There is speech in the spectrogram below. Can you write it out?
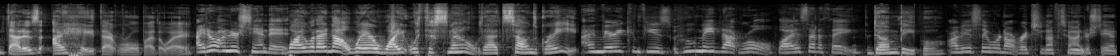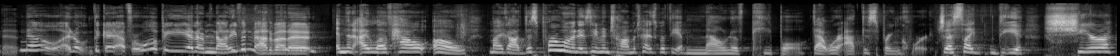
That is, I hate that rule, by the way. I don't understand it. Why would I not wear white with the snow? That sounds great. I'm very confused. Who made that rule? Why is that a thing? Dumb people. Obviously, we're not rich enough to understand it. No, I don't think I ever will be, and I'm not even mad about it. And then I love how, oh my God, this poor woman is even traumatized with the amount of people that were at the spring court. Just like the sheer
